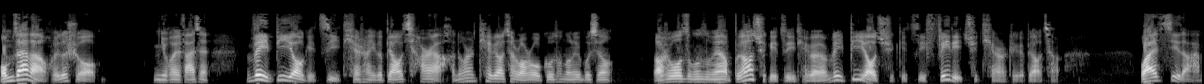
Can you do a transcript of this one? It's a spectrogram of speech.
我们在挽回的时候，你会发现，未必要给自己贴上一个标签啊。很多人贴标签，老师我沟通能力不行，老师我怎么怎么样，不要去给自己贴标签，未必要去给自己非得去贴上这个标签。我还记得啊。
